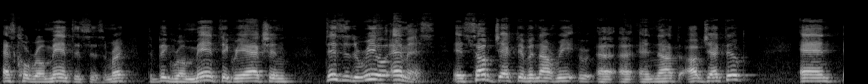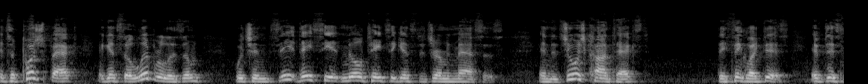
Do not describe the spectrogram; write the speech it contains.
That's called romanticism, right? The big romantic reaction. This is the real MS. It's subjective and not re, uh, uh, and not objective, and it's a pushback against the liberalism which in, they see it militates against the German masses. In the Jewish context, they think like this: If this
